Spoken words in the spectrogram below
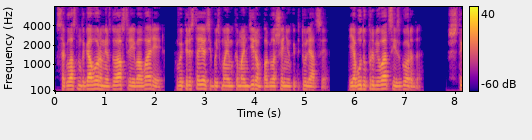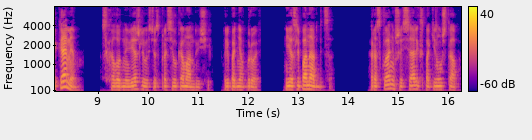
«Согласно договору между Австрией и Баварией, вы перестаете быть моим командиром по оглашению капитуляции. Я буду пробиваться из города». «Штыками?» – с холодной вежливостью спросил командующий, приподняв бровь. «Если понадобится». Раскланившись, Алекс покинул штаб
